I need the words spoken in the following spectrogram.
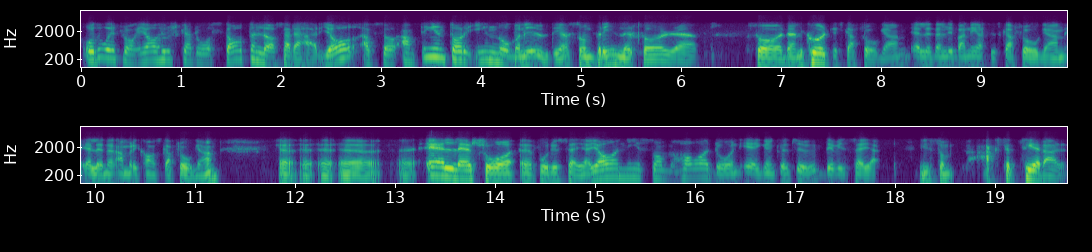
Och då är frågan, ja hur ska då staten lösa det här? Ja, alltså antingen tar in någon i UD som brinner för, också den kurdiska frågan eller den libanesiska frågan eller den amerikanska frågan. Eh, eh, eh, eller så får du säga, ja ni som har då en egen kultur, det vill säga ni som accepterar,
